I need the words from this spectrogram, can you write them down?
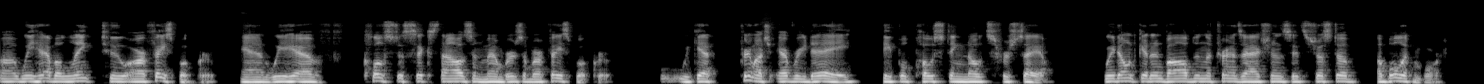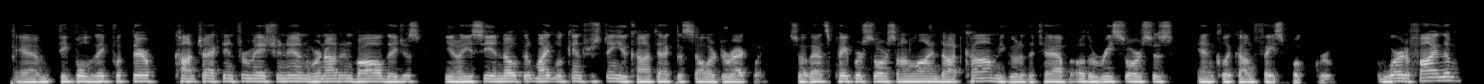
uh, we have a link to our Facebook group, and we have close to six thousand members of our Facebook group. We get pretty much every day people posting notes for sale. We don't get involved in the transactions. It's just a, a bulletin board. And people, they put their contact information in. We're not involved. They just, you know, you see a note that might look interesting, you contact the seller directly. So that's papersourceonline.com. You go to the tab Other Resources and click on Facebook group. Where to find them?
